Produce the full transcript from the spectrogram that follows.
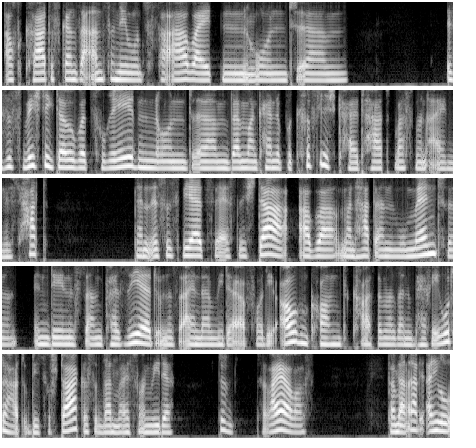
auch gerade das Ganze anzunehmen und zu verarbeiten und ähm, es ist wichtig, darüber zu reden und ähm, wenn man keine Begrifflichkeit hat, was man eigentlich hat, dann ist es wie, als wäre es nicht da. Aber man hat dann Momente, in denen es dann passiert und es einem dann wieder vor die Augen kommt, gerade wenn man seine Periode hat und die so stark ist und dann weiß man wieder, stimmt, da war ja was. Weil man hat also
